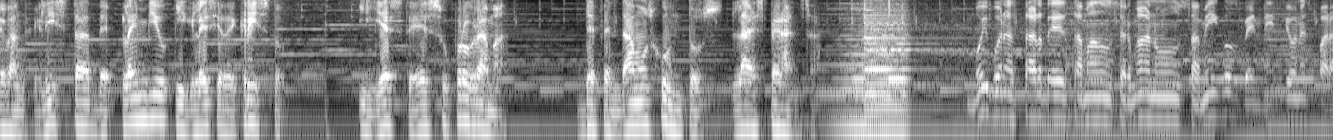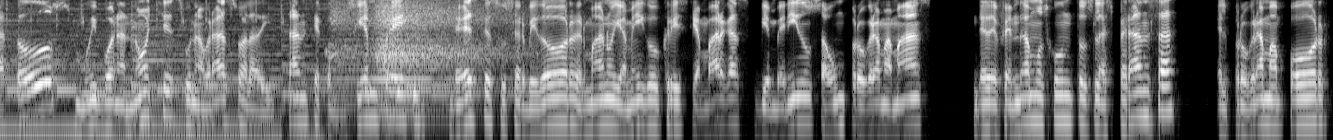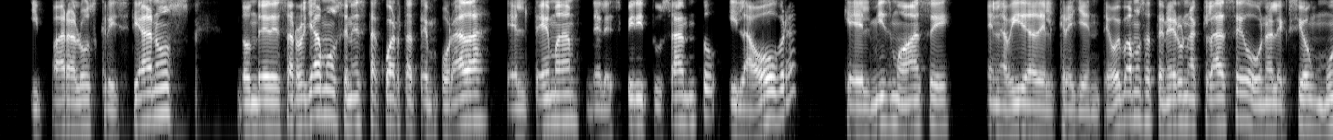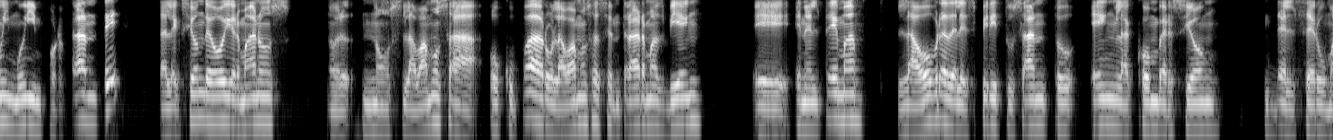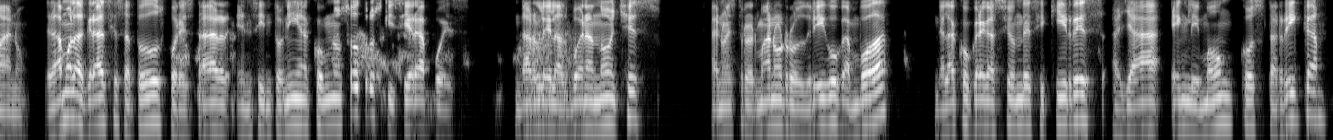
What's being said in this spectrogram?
evangelista de Plainview Iglesia de Cristo, y este es su programa, Defendamos Juntos la Esperanza. Muy buenas tardes, amados hermanos, amigos, bendiciones para todos, muy buenas noches, un abrazo a la distancia como siempre de este su servidor, hermano y amigo Cristian Vargas. Bienvenidos a un programa más de Defendamos Juntos la Esperanza, el programa por y para los cristianos, donde desarrollamos en esta cuarta temporada el tema del Espíritu Santo y la obra que él mismo hace en la vida del creyente. Hoy vamos a tener una clase o una lección muy, muy importante. La lección de hoy, hermanos, nos la vamos a ocupar o la vamos a centrar más bien eh, en el tema la obra del Espíritu Santo en la conversión del ser humano. Le damos las gracias a todos por estar en sintonía con nosotros. Quisiera pues darle las buenas noches a nuestro hermano Rodrigo Gamboa de la congregación de Siquirres allá en Limón, Costa Rica,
